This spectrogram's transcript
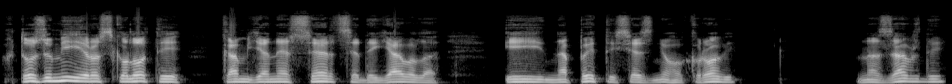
хто зуміє розколоти кам'яне серце диявола і напитися з нього крові, назавжди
